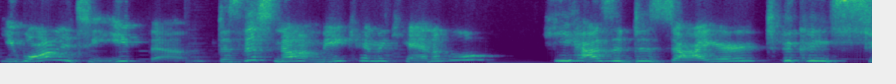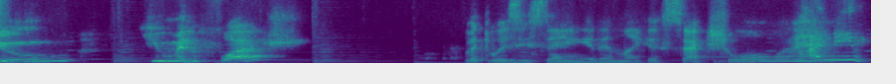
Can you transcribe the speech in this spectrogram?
He wanted to eat them. Does this not make him a cannibal? He has a desire to consume human flesh? But was he saying it in like a sexual way? I mean,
